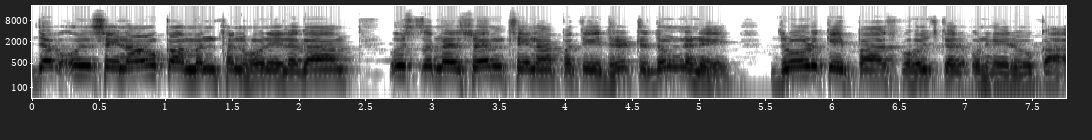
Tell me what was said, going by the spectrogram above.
जब उन सेनाओं का मंथन होने लगा उस समय स्वयं सेनापति धृष्टदुम्न ने द्रोण के पास पहुंचकर उन्हें रोका।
